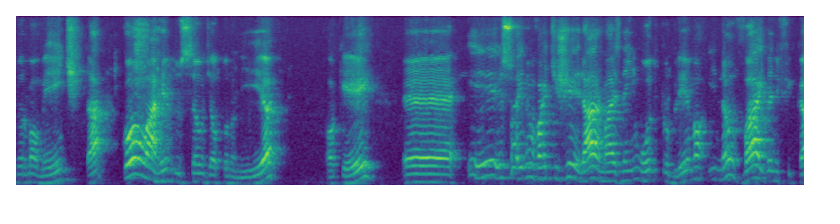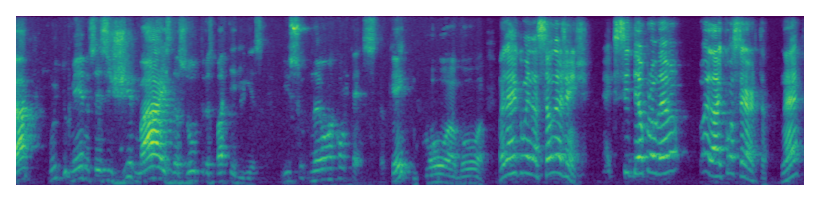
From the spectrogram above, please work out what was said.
normalmente, tá? Com a redução de autonomia, ok? É, e isso aí não vai te gerar mais nenhum outro problema e não vai danificar, muito menos exigir mais das outras baterias. Isso não acontece, tá ok? Boa, boa. Mas a recomendação, né, gente, é que se deu problema, vai lá e conserta, né?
